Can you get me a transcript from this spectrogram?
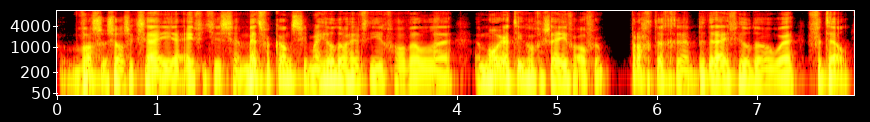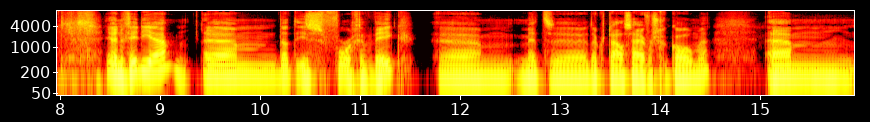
was, zoals ik zei, eh, eventjes eh, met vakantie. Maar Hildo heeft in ieder geval wel eh, een mooi artikel geschreven over een prachtig bedrijf. Hildo, vertel. Nvidia, ehm, dat is vorige week ehm, met de kwartaalcijfers gekomen. Ehm,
